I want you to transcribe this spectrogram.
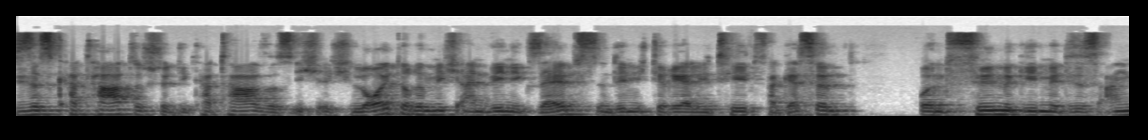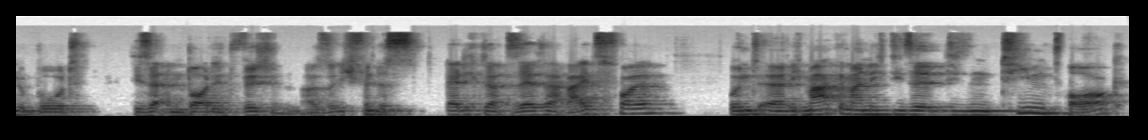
dieses Kathartische, die Katharsis. Ich, ich läutere mich ein wenig selbst, indem ich die Realität vergesse. Und Filme geben mir dieses Angebot dieser Embodied Vision. Also ich finde es ehrlich gesagt sehr, sehr reizvoll. Und äh, ich mag immer nicht diese, diesen Team-Talk,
